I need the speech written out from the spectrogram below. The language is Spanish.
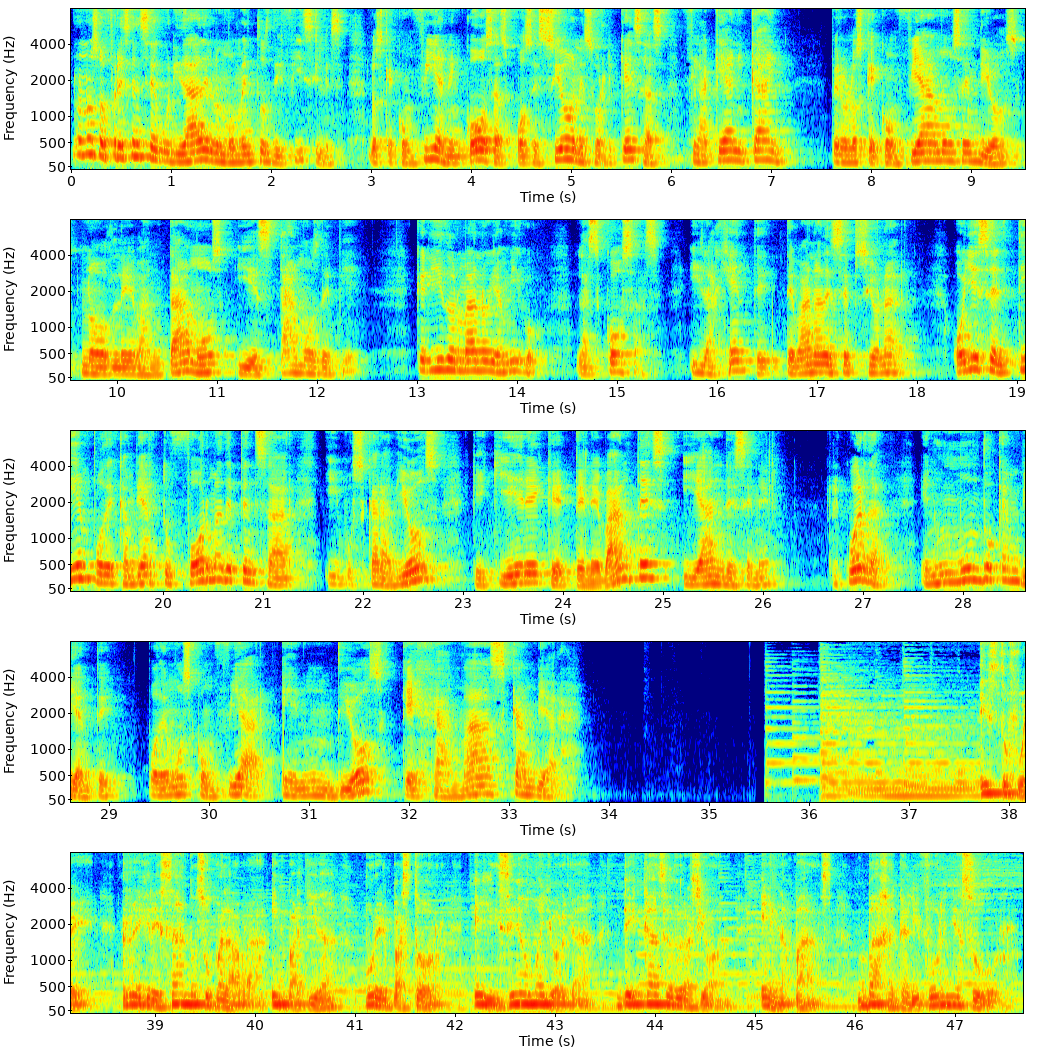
no nos ofrecen seguridad en los momentos difíciles. Los que confían en cosas, posesiones o riquezas flaquean y caen, pero los que confiamos en Dios nos levantamos y estamos de pie. Querido hermano y amigo, las cosas y la gente te van a decepcionar. Hoy es el tiempo de cambiar tu forma de pensar y buscar a Dios que quiere que te levantes y andes en Él. Recuerda, en un mundo cambiante, podemos confiar en un Dios que jamás cambiará. Esto fue Regresando a su palabra, impartida por el pastor Eliseo Mayorga de Casa de Oración en La Paz, Baja California Sur.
